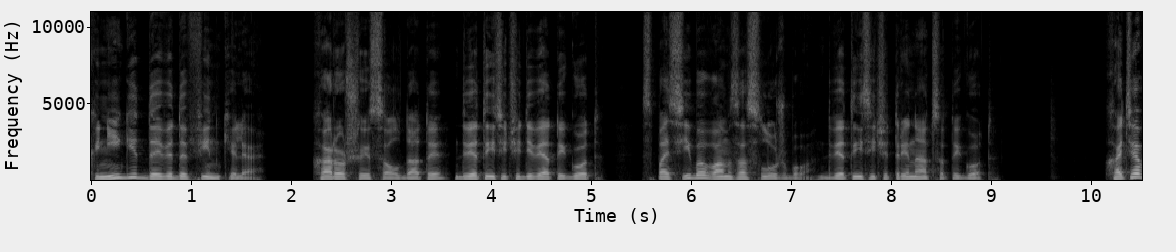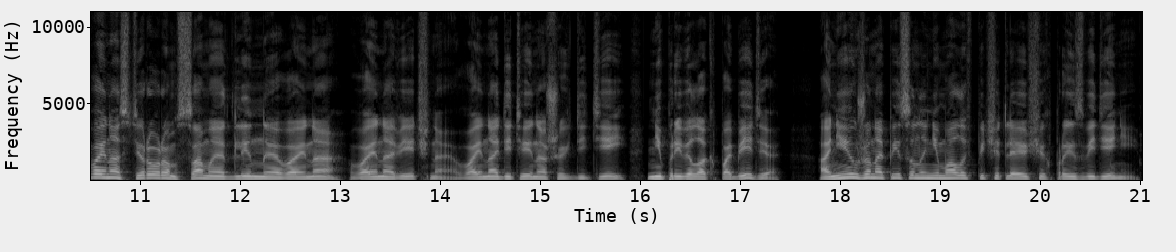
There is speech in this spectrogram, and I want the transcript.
Книги Дэвида Финкеля. Хорошие солдаты, 2009 год. Спасибо вам за службу, 2013 год. Хотя война с террором самая длинная война, война вечная, война детей наших детей не привела к победе, о ней уже написано немало впечатляющих произведений,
